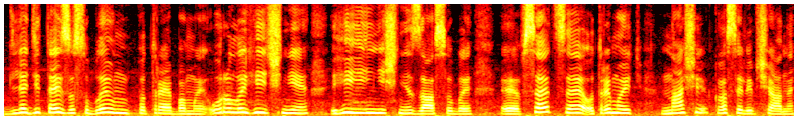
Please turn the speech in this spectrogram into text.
для дітей з особливими потребами, урологічні, гігієнічні засоби. Все це отримують наші квасилівчани.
